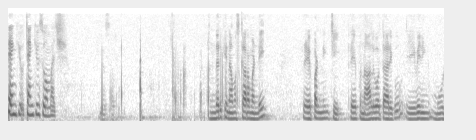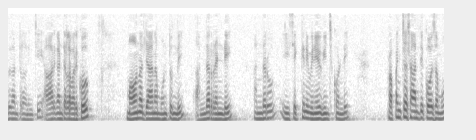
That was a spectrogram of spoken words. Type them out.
Thank you thank you so much అందరికీ నమస్కారం అండి. రేపటి నుంచి రేపు నాలుగో తారీఖు ఈవినింగ్ మూడు గంటల నుంచి ఆరు గంటల వరకు మౌన ధ్యానం ఉంటుంది. అందరు రండి. అందరూ ఈ శక్తిని వినియోగించుకోండి. ప్రపంచ శాంతి కోసము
